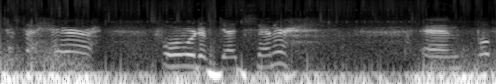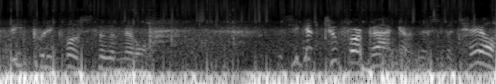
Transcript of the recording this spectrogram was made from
Just a hair forward of dead center and both feet pretty close to the middle. As you get too far back on this, the tail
